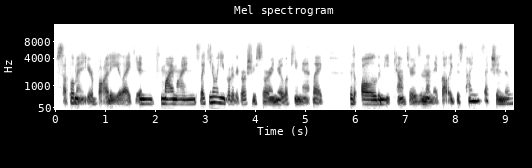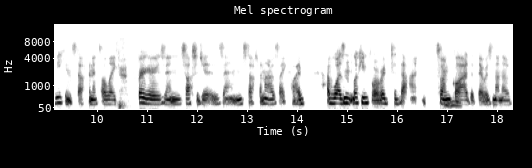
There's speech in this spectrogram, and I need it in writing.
supplement your body. Like in my mind, like, you know, when you go to the grocery store and you're looking at like there's all the meat counters and then they've got like this tiny section of vegan stuff and it's all like yeah. burgers and sausages and stuff and i was like oh, I, I wasn't looking forward to that so i'm mm-hmm. glad that there was none of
